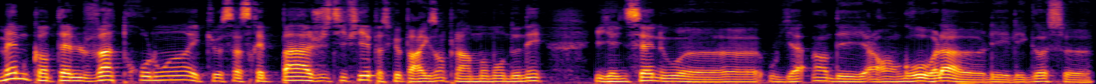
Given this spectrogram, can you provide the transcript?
Même quand elle va trop loin et que ça serait pas justifié, parce que par exemple, à un moment donné, il y a une scène où euh, où il y a un des, alors en gros, voilà, les, les gosses euh,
